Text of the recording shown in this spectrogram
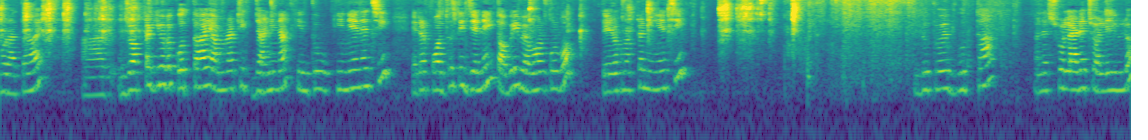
ঘোরাতে হয়। আর জবটা কীভাবে করতে হয় আমরা ঠিক জানি না, কিন্তু কিনে এনেছি। এটার পদ্ধতি জেনেই তবেই ব্যবহার করব। তো এরকম একটা নিয়েছি। দুটোই বুদ্ধা মানে সোলারে চলে এগুলো।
